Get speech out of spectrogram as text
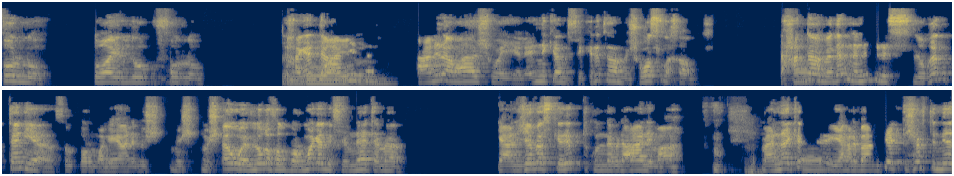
for loop. while loop for loop. الحاجات دي عانينا عانينا معاها شوية لأن كان فكرتها مش واصلة خالص. لحد ما آه بدأنا ندرس لغات تانية في البرمجة يعني مش مش مش أول لغة في البرمجة اللي فهمناها تمام. يعني JavaScript كنا بنعاني معاها. مع إنها ك... آه. يعني بعد كده اكتشفت إن هي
